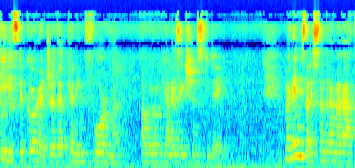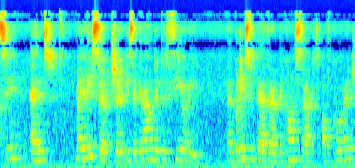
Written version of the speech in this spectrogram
feel it's the courage that can inform our organizations today. My name is Alessandra Marazzi, and my research is a grounded theory that brings together the construct of courage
